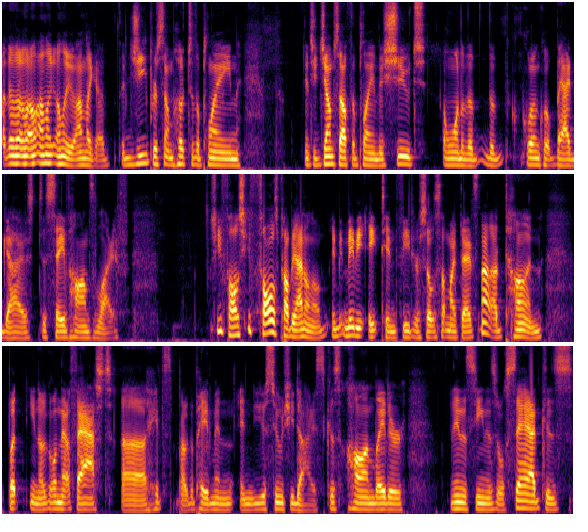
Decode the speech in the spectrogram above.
on like, on like, on like a, a jeep or something hooked to the plane, and she jumps off the plane to shoot one of the the quote unquote bad guys to save Han's life. She falls. She falls probably I don't know maybe maybe eight ten feet or so something like that. It's not a ton, but you know going that fast uh, hits probably the pavement and you assume she dies because Han later end the scene is a little sad because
